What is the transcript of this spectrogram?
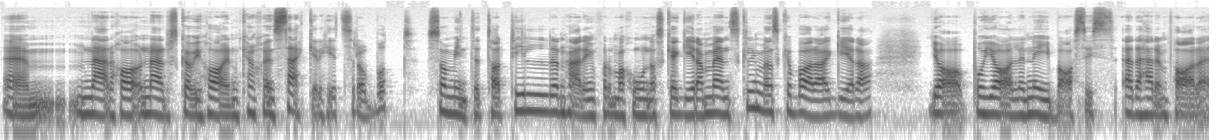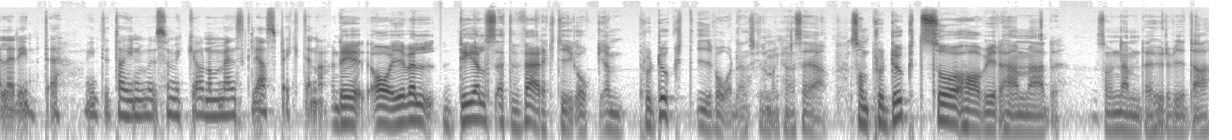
Um, när, ha, när ska vi ha en, kanske en säkerhetsrobot som inte tar till den här informationen och ska agera mänsklig, men ska bara agera ja, på ja eller nej basis. Är det här en fara eller inte? Och inte ta in så mycket av de mänskliga aspekterna. Det, AI är väl dels ett verktyg och en produkt i vården skulle man kunna säga. Som produkt så har vi det här med, som vi nämnde, huruvida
